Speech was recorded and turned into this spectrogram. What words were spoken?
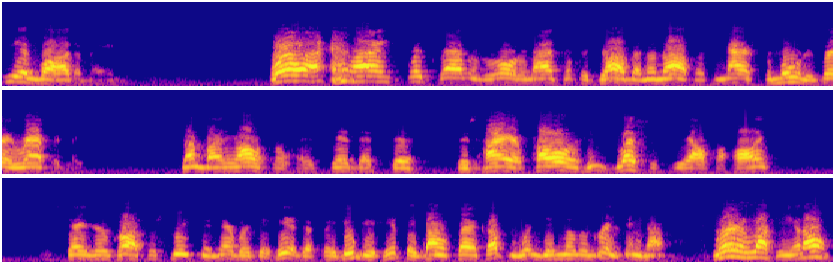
it didn't bother me. Well, I, I quit traveling the road and I took a job in an office and I was promoted very rapidly. Somebody also has said that uh, this higher power, he blesses the alcoholic. They stagger across the street and they never get hit. If they do get hit, they bounce back up and wouldn't get another drink anyhow. Very lucky, you know.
